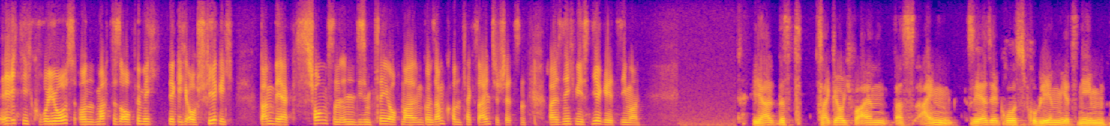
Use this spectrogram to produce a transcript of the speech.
richtig kurios und macht es auch für mich wirklich auch schwierig, Bambergs Chancen in diesem Playoff mal im Gesamtkontext einzuschätzen. Weiß nicht, wie es dir geht, Simon. Ja, das zeigt, glaube ich, vor allem, dass ein sehr, sehr großes Problem jetzt neben,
